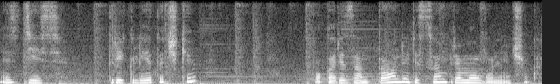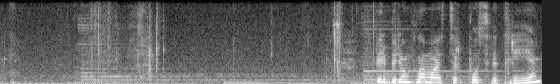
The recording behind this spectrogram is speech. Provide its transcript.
И здесь три клеточки. По горизонтали рисуем прямоугольничек. Теперь берем фломастер посветлее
